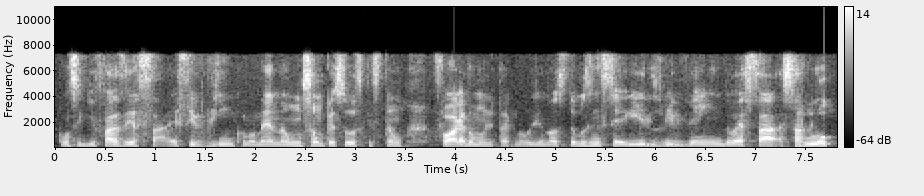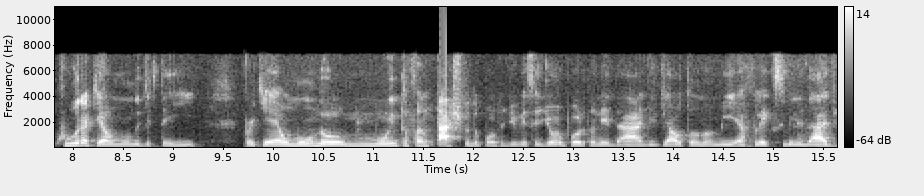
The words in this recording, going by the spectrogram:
conseguir fazer essa, esse vínculo, né? Não são pessoas que estão fora do mundo de tecnologia, nós estamos inseridos, uhum. vivendo essa, essa loucura que é o mundo de TI, porque é um mundo muito fantástico do ponto de vista de oportunidade, de autonomia, flexibilidade,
